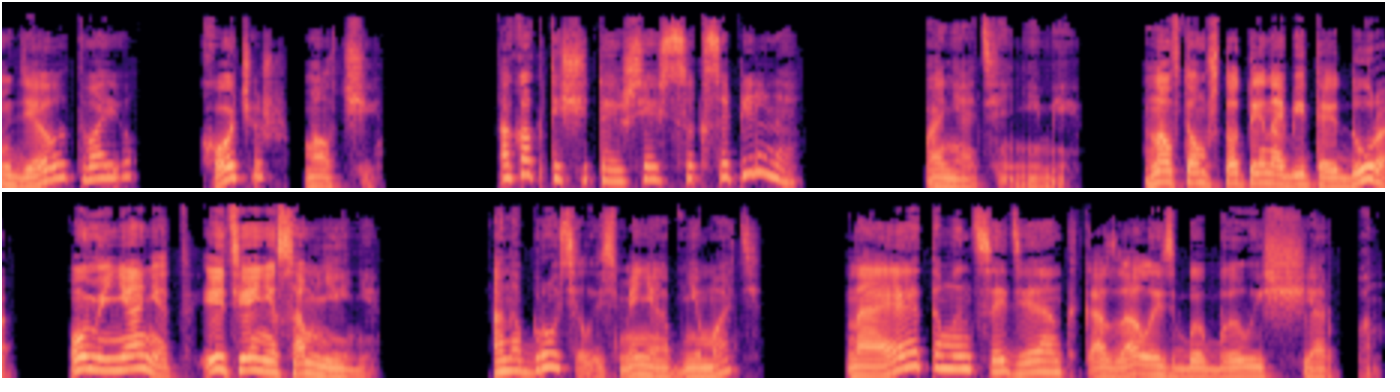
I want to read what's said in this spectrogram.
Дело твое. Хочешь — молчи. А как ты считаешь, я сексапильная? Понятия не имею. Но в том, что ты набитая дура, у меня нет и тени сомнения. Она бросилась меня обнимать, на этом инцидент, казалось бы, был исчерпан.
